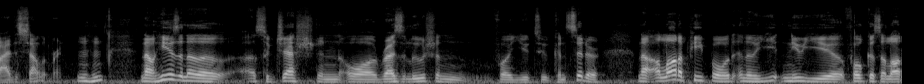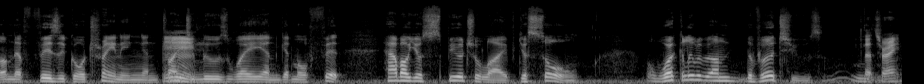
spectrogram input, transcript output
by the celebrant. hmm Now, here's another uh, suggestion or resolution for you to consider. Now, a lot of people in the new year focus a lot on their physical training and trying to lose weight and get more fit. How about your spiritual life, your soul? Work a little bit on the virtues. That's right.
